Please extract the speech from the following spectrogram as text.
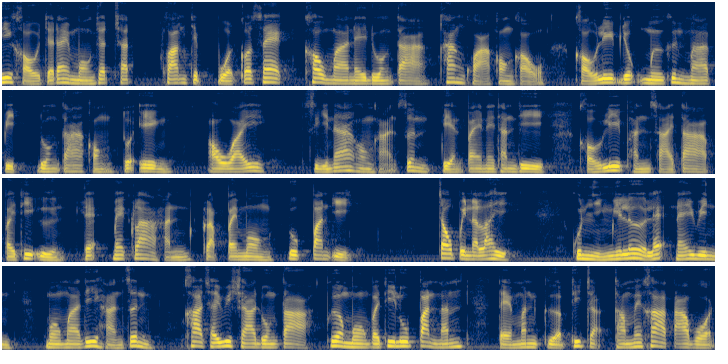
ที่เขาจะได้มองชัดๆ ความเจ็บปวดก็แทรกเข้ามาในดวงตาข้างขวาของเขา เขารีบยกมือขึ้นมาปิดดวงตาของตัวเอง เอาไว้ สีหน้าของหานเซินเปลี่ยนไปในทันที เขารีบหันสายตาไปที่อื่น และไม่กล้าหันกลับไปมองรูปปั้นอีก เจ้าเป็นอะไร คุณหญิงมิเลอร์และไนท์วินมองมาที่หานเซินข้าใช้วิชาดวงตาเพื่อมองไปที่รูปปั้นนั้น แต่มันเกือบที่จะทำให้ข้าตาบอด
